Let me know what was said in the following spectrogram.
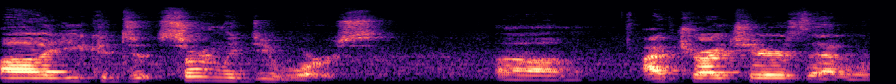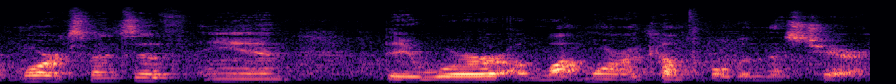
uh, you could do, certainly do worse. Um, I've tried chairs that were more expensive and they were a lot more uncomfortable than this chair.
